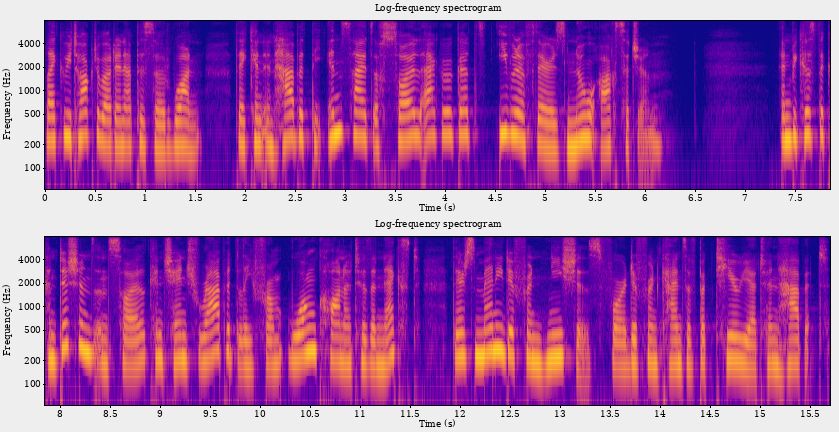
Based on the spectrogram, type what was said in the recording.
Like we talked about in episode 1, they can inhabit the insides of soil aggregates even if there is no oxygen. And because the conditions in soil can change rapidly from one corner to the next, there's many different niches for different kinds of bacteria to inhabit.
